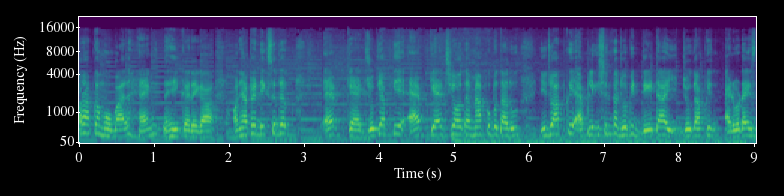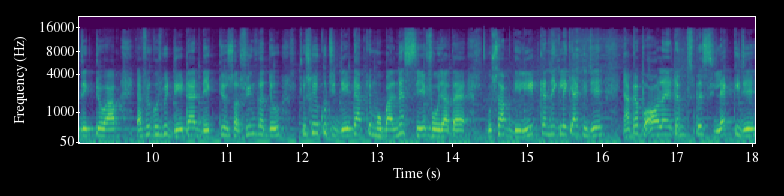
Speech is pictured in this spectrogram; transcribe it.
और आपका मोबाइल हैंग नहीं करेगा। और यहाँ पे देख सकते ऐप कैच जो कि आपकी ऐप कैच क्या होता है, मैं आपको बता दूँ, ये जो आपके एप्लीकेशन का जो भी डेटा जो कि आपकी एडवर्टाइज देखते हो आप, या फिर कुछ भी डेटा देखते हो सर्फिंग करते हो तो उसके कुछ डेटा आपके मोबाइल में सेफ़ हो जाता है। उसे आप डिलीट करने के लिए क्या कीजिए, यहाँ पे आप ऑल आइटम्स पे सिलेक्ट कीजिए।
